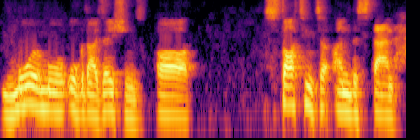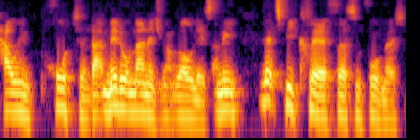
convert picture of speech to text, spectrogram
more and more organizations are starting to understand how important that middle management role is. I mean, let's be clear first and foremost.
